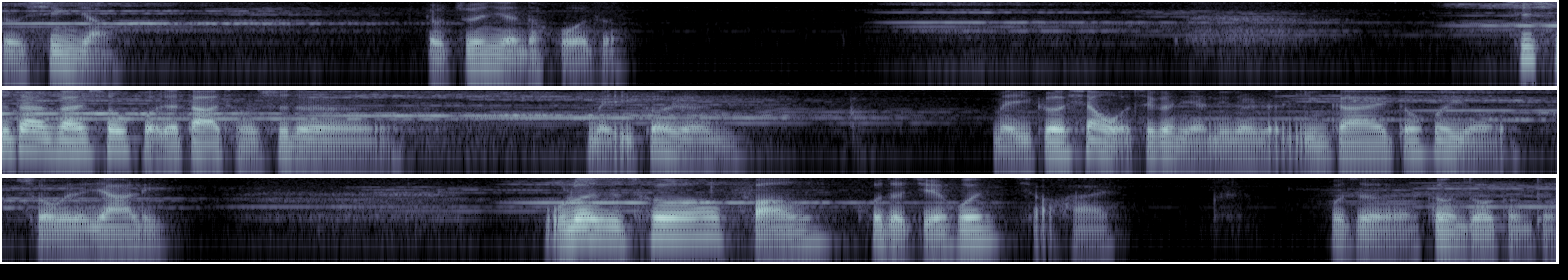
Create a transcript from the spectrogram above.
有信仰。有尊严的活着。其实，但凡生活在大城市的每一个人，每一个像我这个年龄的人，应该都会有所谓的压力。无论是车房或者结婚、小孩，或者更多更多。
